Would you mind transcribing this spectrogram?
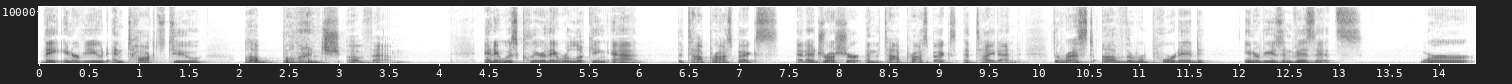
They interviewed and talked to a bunch of them. And it was clear they were looking at the top prospects at edge rusher and the top prospects at tight end. The rest of the reported interviews and visits were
